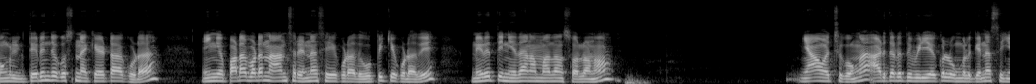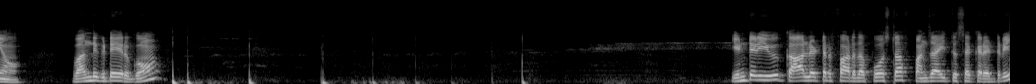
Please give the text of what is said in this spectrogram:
உங்களுக்கு தெரிஞ்ச கொஸ்டினை கேட்டால் கூட நீங்கள் படபடன்னு ஆன்சர் என்ன செய்யக்கூடாது? ஒப்பிக்கக்கூடாது. நிறுத்தி நிதானமாக தான் சொல்லணும். ஞாபகம் வச்சுக்கோங்க. அடுத்தடுத்த வீடியோக்கள் உங்களுக்கு என்ன செய்யும்? வந்துக்கிட்டே இருக்கும். Interview call letter for the post of panchayat secretary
